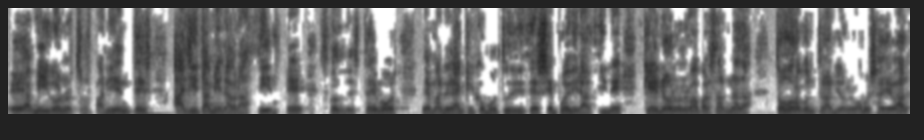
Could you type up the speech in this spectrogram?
eh, amigos, nuestros parientes. Allí también habrá cine, donde estemos, de manera que, como tú dices, se puede ir al cine, que no nos va a pasar nada. Todo lo contrario, nos vamos a llevar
